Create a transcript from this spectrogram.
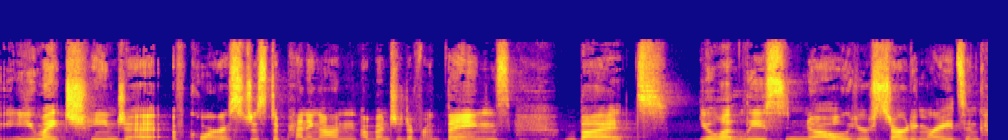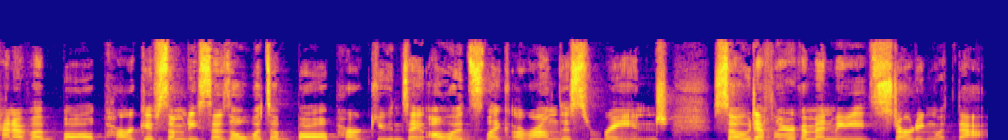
you might change it, of course, just depending on a bunch of different things, but you'll at least know your starting rates and kind of a ballpark. If somebody says, Oh, what's a ballpark? You can say, Oh, it's like around this range. So definitely recommend maybe starting with that.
